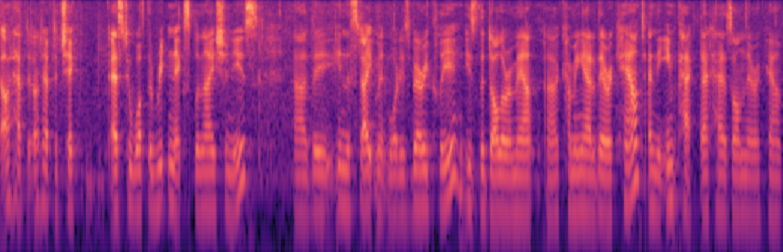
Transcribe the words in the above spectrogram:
I'd have to, I'd have to check as to what the written explanation is. Uh, the, in the statement, what is very clear is the dollar amount uh, coming out of their account and the impact that has on their account.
